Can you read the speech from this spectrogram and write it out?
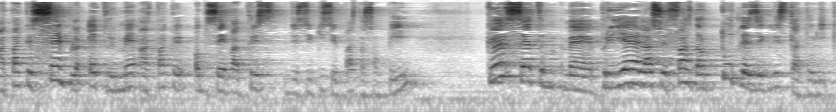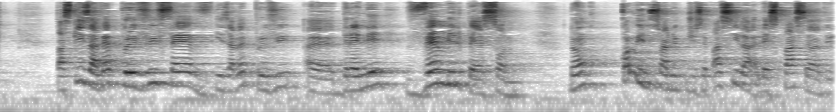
en tant que simple être humain, en tant qu'observatrice de ce qui se passe dans son pays, que cette prière-là se fasse dans toutes les églises catholiques. Parce qu'ils avaient prévu faire, ils avaient prévu euh, drainer 20 000 personnes. Donc, comme je ne sais pas si l'espace de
